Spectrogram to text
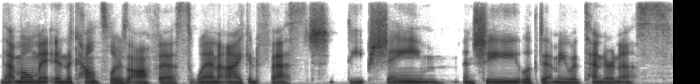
That moment in the counselor's office when I confessed deep shame and she looked at me with tenderness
